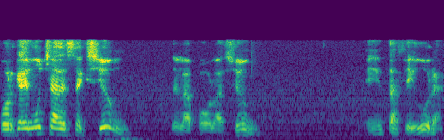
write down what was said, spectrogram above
Porque hay mucha decepción de la población en esta figura.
